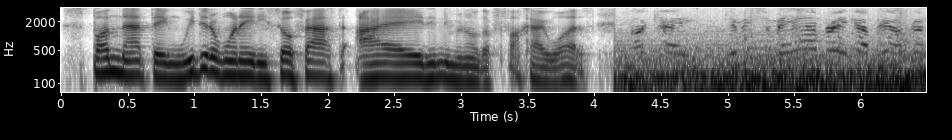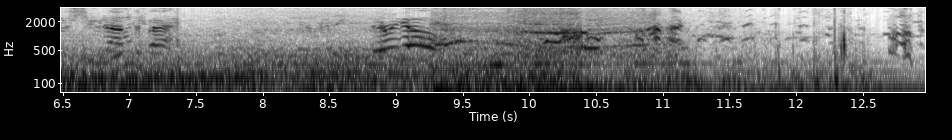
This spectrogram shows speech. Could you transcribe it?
spun that thing. We did a 180 so fast, I didn't even know the fuck I was. Okay, give me some handbrake up here. I'm gonna shoot out the back. Here we go.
